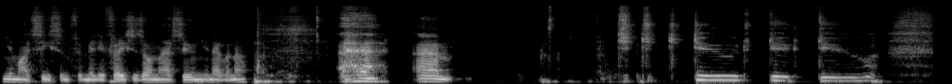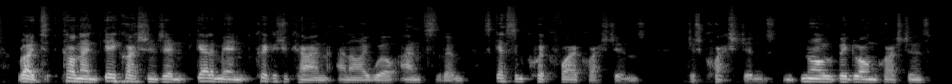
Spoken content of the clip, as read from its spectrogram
you might see some familiar faces on there soon. You never know. Uh, um, do do do. Right, come on then, get questions in, get them in quick as you can, and I will answer them. Let's get some quick fire questions, just questions, no big long questions,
